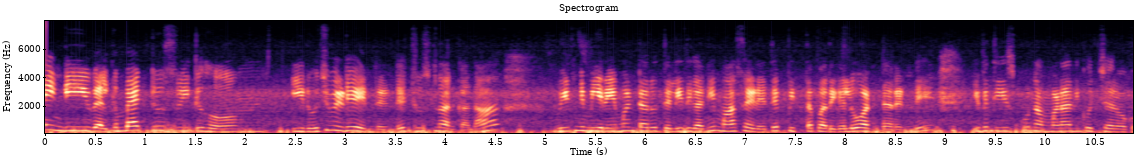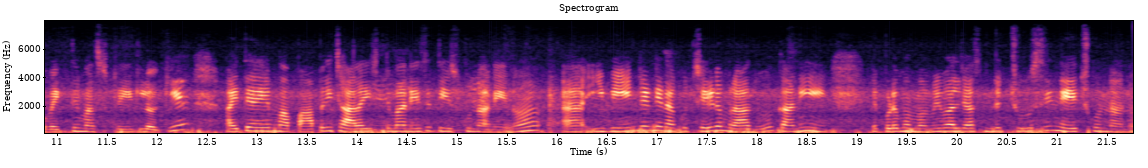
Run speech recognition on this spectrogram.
హాయ్ అండి welcome back to sweet home ఈరోజు వీడియో ఏంటంటే చూస్తున్నారు కదా? వీటిని మీరేమంటారో తెలియదు కానీ మా సైడ్ అయితే పిత్త పరిగెలు అంటారండి. ఇవి తీసుకుని అమ్మడానికి వచ్చారు ఒక వ్యక్తి మా స్ట్రీట్లోకి అయితే మా పాపకి చాలా ఇష్టం అనేసి తీసుకున్నాను నేను. ఇవి ఏంటంటే నాకు చేయడం రాదు కానీ ఎప్పుడో మా మమ్మీ వాళ్ళు చేస్తుంటే చూసి నేర్చుకున్నాను.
